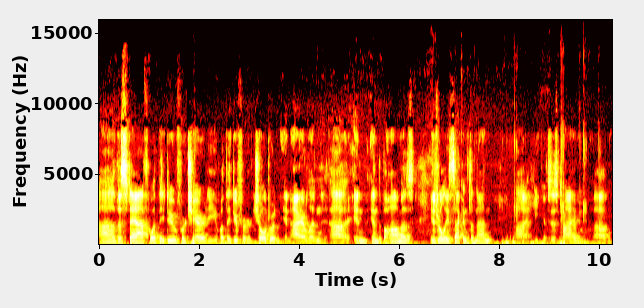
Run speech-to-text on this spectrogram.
uh, the staff, what they do for charity, what they do for children in Ireland, uh, in in the Bahamas, is really second to none. Uh, he gives his time um,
